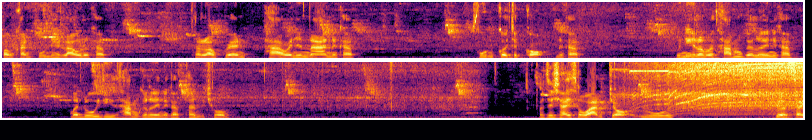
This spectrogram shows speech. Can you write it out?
ป้องกันฝุ่นให้เรานะครับ ถ้าเราแขวนผ้าไว้นานๆนะครับ ฝุ่นก็จะเกาะนะครับ วันนี้เรามาทำกันเลยนะครับ มาดูวิธีทำกันเลยนะครับ ท่านผู้ชม เราจะใช้สว่านเจาะรูเพื่อใส่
